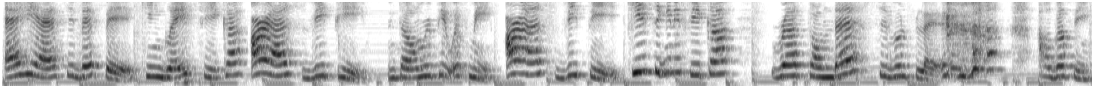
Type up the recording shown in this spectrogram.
RSVP, que em inglês fica RSVP. Então, repeat with me. RSVP, que significa Répondez, s'il vous plaît. Algo assim.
